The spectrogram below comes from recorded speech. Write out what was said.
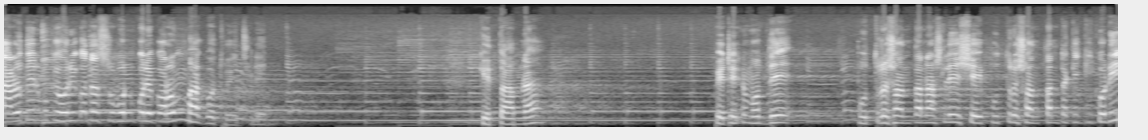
নারদের মুখে হরিকথা শ্রবণ করে পরম ভাগবত হয়েছিলেন। কিন্তু আমরা পেটের মধ্যে পুত্র সন্তান আসলে সেই পুত্র সন্তানটাকে কি করি?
